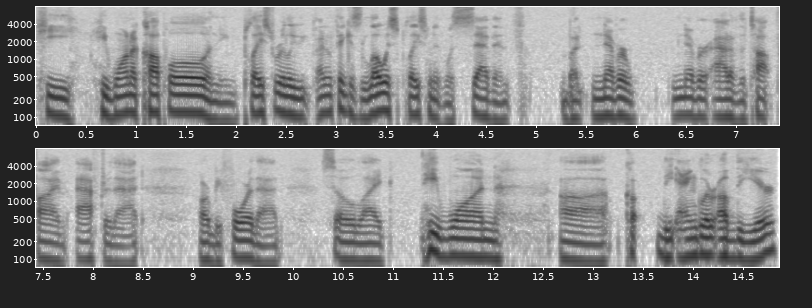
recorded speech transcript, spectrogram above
he he won a couple, and he placed really. I don't think his lowest placement was seventh, but never never out of the top five after that or before that. So like he won uh, co- the angler of the year,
